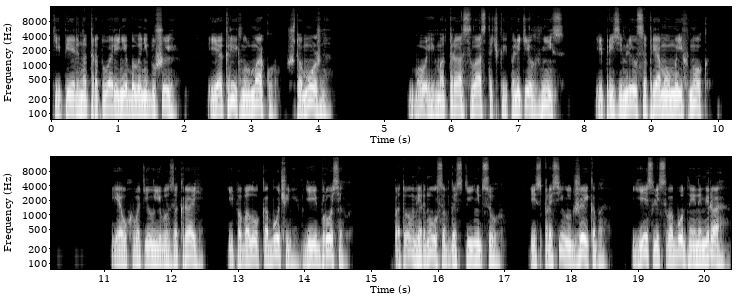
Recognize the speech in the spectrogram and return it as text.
Теперь на тротуаре не было ни души, и я крикнул Марку, что можно. Мой матрас ласточкой полетел вниз и приземлился прямо у моих ног. Я ухватил его за край и поволок к обочине, где и бросил. Потом вернулся в гостиницу и спросил у Джейкоба, есть ли свободные номера.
